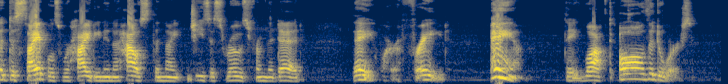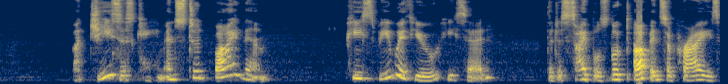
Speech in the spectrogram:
The disciples were hiding in a house the night Jesus rose from the dead. They were afraid. Bam! They locked all the doors. But Jesus came and stood by them. Peace be with you, he said. The disciples looked up in surprise.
